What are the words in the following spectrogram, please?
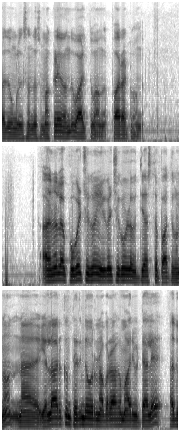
அது உங்களுக்கு சந்தோஷம். மக்களே வந்து வாழ்த்துவாங்க பாராட்டுவாங்க. அதனால் புகழ்ச்சிக்கும் இகழ்ச்சிக்கும் உள்ள வித்தியாசத்தை பார்த்துக்கணும். நான் எல்லாருக்கும் தெரிந்த ஒரு நபராக மாறிவிட்டாலே அது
